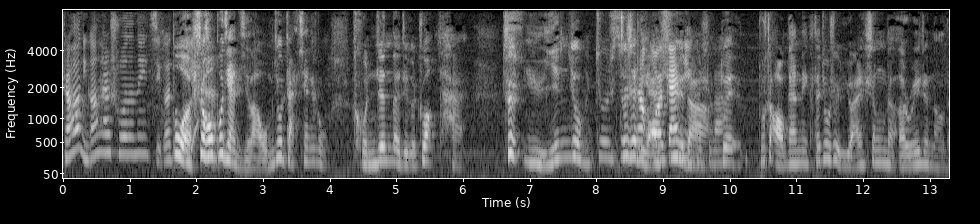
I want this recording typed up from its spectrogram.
然后你刚才说的那几个不，事后不剪辑了，我们就展现这种纯真的这个状态，是语音就就是就是连续 organic 是吧？的，，对，不是 organic，它就是原生的 original 的。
